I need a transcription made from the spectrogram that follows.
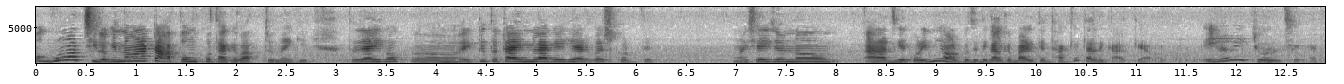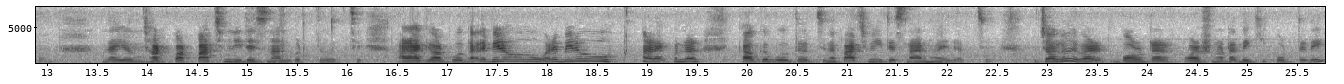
ও ঘুমোচ্ছিল, কিন্তু আমার একটা আতঙ্ক থাকে বাথরুমে গিয়ে। তো যাই হোক একটু তো টাইম লাগে হেয়ার ওয়াশ করতে। সেই জন্য আর আজকে করিনি, অর্ক যদি কালকে বাড়িতে থাকে, তাহলে কালকে আবার করব। এইভাবেই চলছে এখন। যাই হোক, ঝটপট পাঁচ মিনিটে স্নান করতে হচ্ছে। আর আগে অর্ক বলতো, আরে বেরো আরে বেরো। আর এখন আর কাউকে বলতে হচ্ছে না, পাঁচ মিনিটে স্নান হয়ে যাচ্ছে। চলো এবার বড়টার পড়াশোনাটা দেখি, করতে দেই।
